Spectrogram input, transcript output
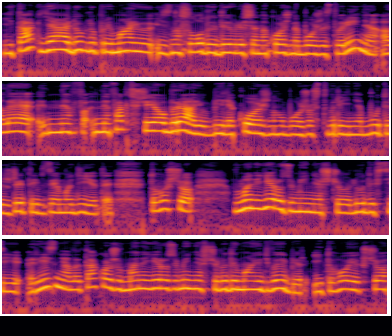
І так я люблю, приймаю і з насолодою дивлюся на кожне Боже створіння, але не, фа- не факт, що я обираю біля кожного Божого створіння бути, жити і взаємодіяти. Того, що в мене є розуміння, що люди всі різні, але також в мене є розуміння, що люди мають вибір. І того, якщо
